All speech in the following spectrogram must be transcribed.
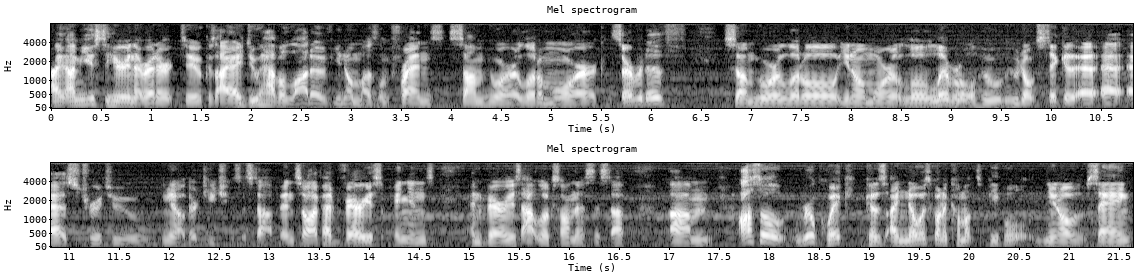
I, I, am used to hearing that rhetoric too because I, I do have a lot of you know muslim friends some who are a little more conservative some who are a little, you know, more a little liberal, who who don't stick a, a, as true to you know their teachings and stuff. And so I've had various opinions and various outlooks on this and stuff. Um, also, real quick, because I know it's going to come up to people, you know, saying,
